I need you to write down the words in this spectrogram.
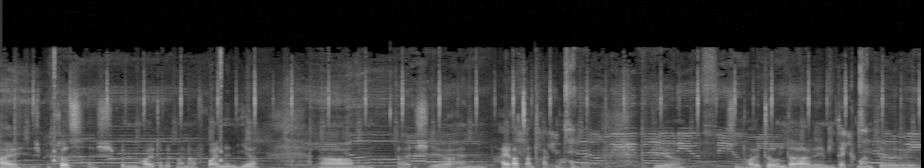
Hi, ich bin Chris. Ich bin heute mit meiner Freundin hier, ähm, da ich ihr einen Heiratsantrag machen will. Wir sind heute unter dem Deckmantel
